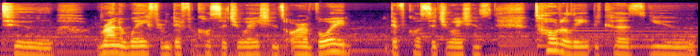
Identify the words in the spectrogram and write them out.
to run away from difficult situations or avoid difficult situations totally because you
